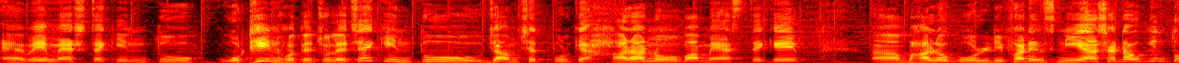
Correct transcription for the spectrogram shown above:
অ্যাওয়ে ম্যাচটা কিন্তু কঠিন হতে চলেছে, কিন্তু জামশেদপুরকে হারানো বা ম্যাচ থেকে ভালো গোল ডিফারেন্স নিয়ে আসাটাও কিন্তু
